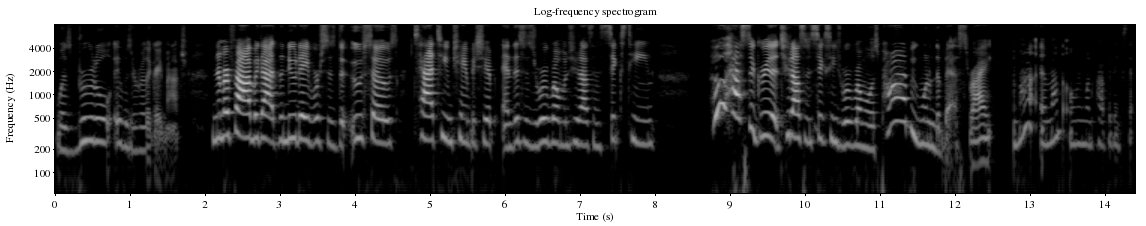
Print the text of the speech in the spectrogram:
was brutal. It was a really great match. Number five, we got the New Day versus the Usos Tag Team Championship, and this is Royal Rumble 2016. Who has to agree that 2016's Royal Rumble was probably one of the best, right? Am I am I the only one who probably thinks that?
